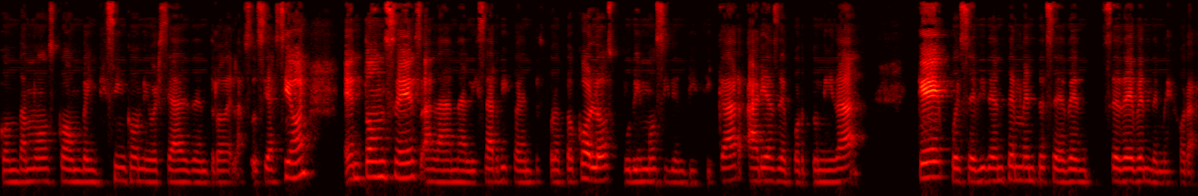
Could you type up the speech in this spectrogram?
contamos con 25 universidades dentro de la asociación. Entonces, al analizar diferentes protocolos, pudimos identificar áreas de oportunidad que pues evidentemente se deben, se deben de mejorar.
